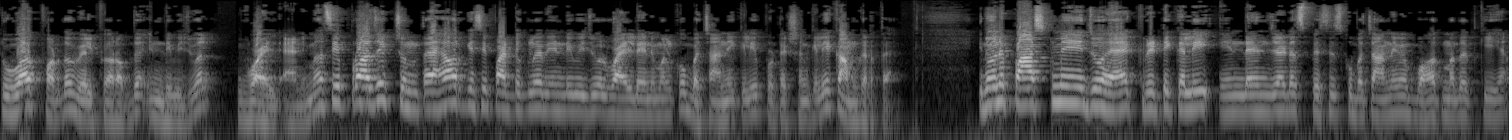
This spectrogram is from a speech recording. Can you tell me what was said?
to work for the welfare of the individual wild animals ये प्रोजेक्ट चुनता है और किसी पर्टिकुलर इंडिविजुअल वाइल्ड एनिमल को बचाने के लिए प्रोटेक्शन के लिए काम करता है। इन्होंने पास्ट में जो है क्रिटिकली इंडेंजर्ड स्पेसिस को बचाने में बहुत मदद की है।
